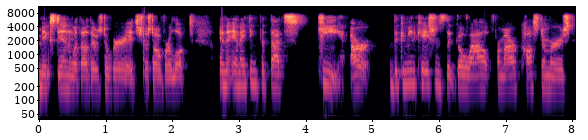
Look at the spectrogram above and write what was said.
mixed in with others to where it's just overlooked. And, and I think that that's key. Our the communications that go out from our customers,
